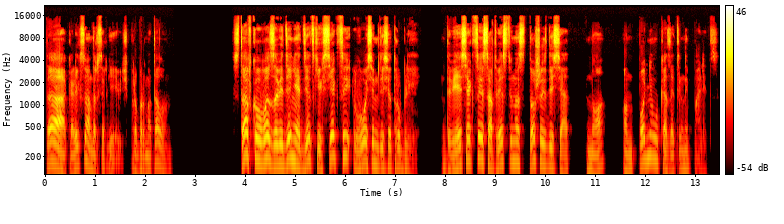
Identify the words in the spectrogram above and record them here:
«Так, Александр Сергеевич», — пробормотал он. «Ставка у вас заведения детских секций — 80 рублей. Две секции, соответственно, 160, но он поднял указательный палец.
